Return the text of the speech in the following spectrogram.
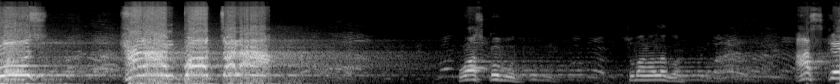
ঘুষ, হারাম পথ চলা। ওয়াস কবুল। সুবহানাল্লাহ। আজকে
